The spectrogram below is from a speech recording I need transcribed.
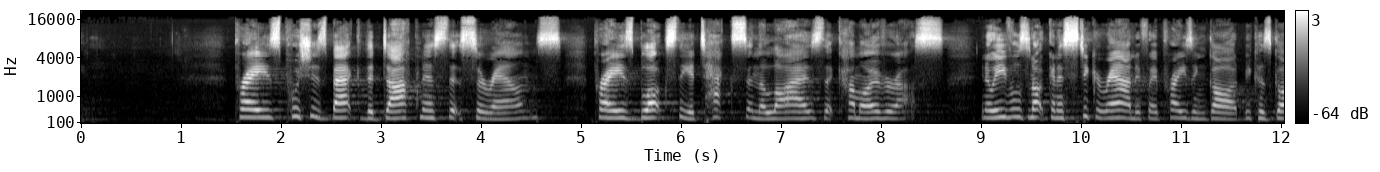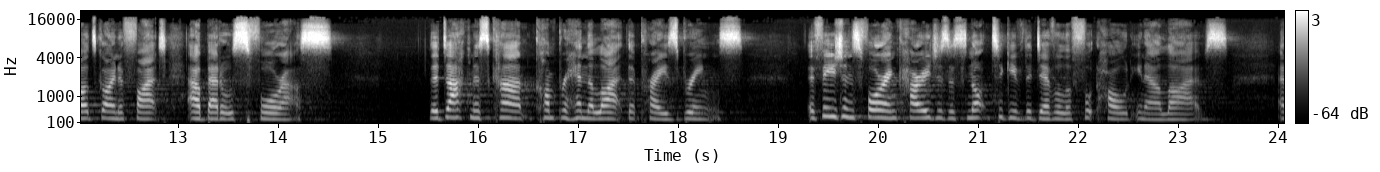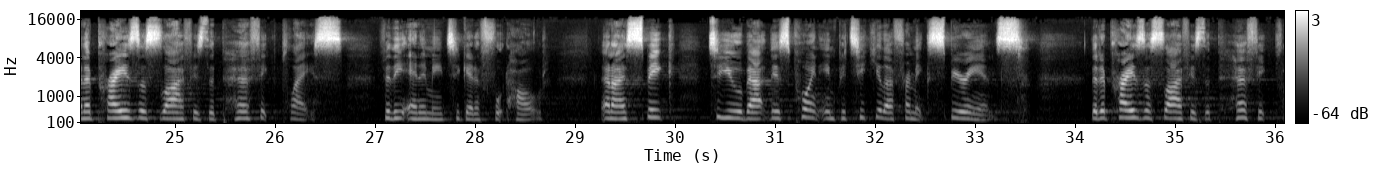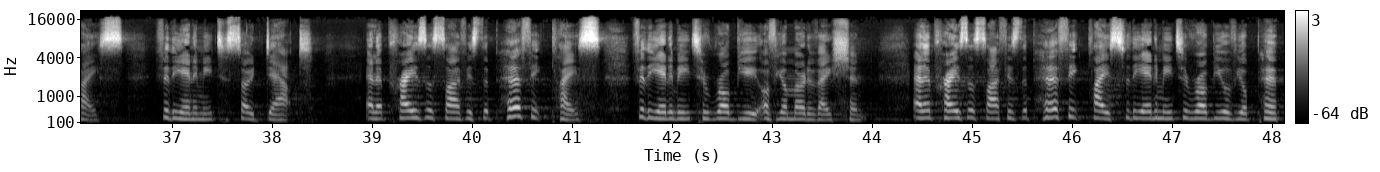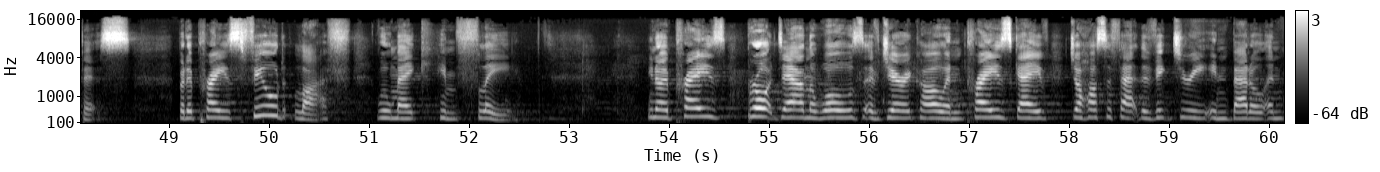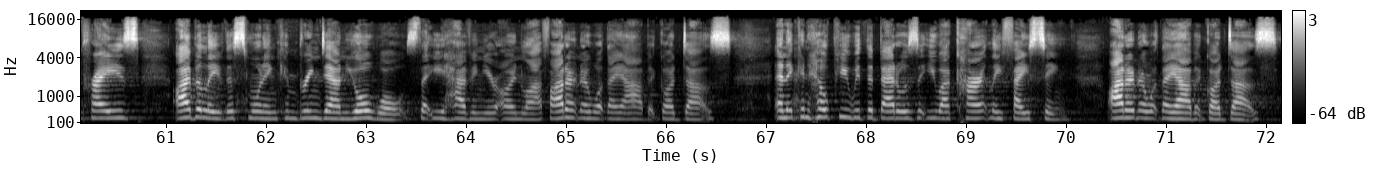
Praise pushes back the darkness that surrounds. Praise blocks the attacks and the lies that come over us. You know, evil's not going to stick around if we're praising God because God's going to fight our battles for us. The darkness can't comprehend the light that praise brings. Ephesians 4 encourages us not to give the devil a foothold in our lives. And a praiseless life is the perfect place for the enemy to get a foothold. And I speak to you about this point in particular from experience that a praiseless life is the perfect place for the enemy to sow doubt. And a praiseless life is the perfect place for the enemy to rob you of your motivation. And a praiseless life is the perfect place for the enemy to rob you of your purpose. but a praise filled life will make him flee. You know, praise brought down the walls of Jericho, and praise gave Jehoshaphat the victory in battle. And praise, I believe, this morning can bring down your walls that you have in your own life. I don't know what they are, but God does. And it can help you with the battles that you are currently facing. I don't know what they are, but God does.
